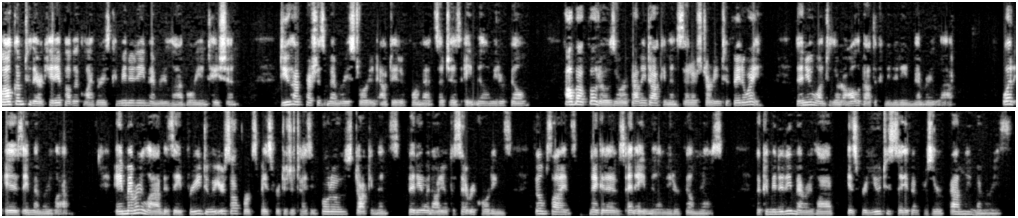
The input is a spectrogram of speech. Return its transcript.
Welcome to the Arcadia Public Library's Community Memory Lab orientation. Do you have precious memories stored in outdated formats such as 8mm film? How about photos or family documents that are starting to fade away? Then you'll want to learn all about the Community Memory Lab. What is a memory lab? A memory lab is a free do-it-yourself workspace for digitizing photos, documents, video and audio cassette recordings, film slides, negatives, and 8mm film reels. The Community Memory Lab is for you to save and preserve family memories.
